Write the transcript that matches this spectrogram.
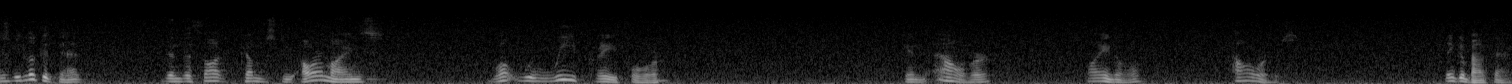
As we look at that, then the thought comes to our minds, what will we pray for in our final hours? Think about that.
